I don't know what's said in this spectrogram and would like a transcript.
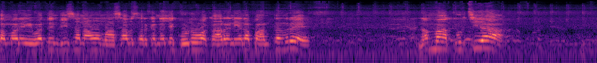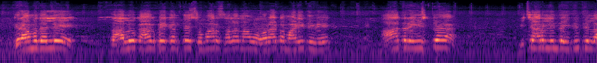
ತಮ್ಮರೇ ಇವತ್ತಿನ ದಿವಸ ನಾವು ಮಾಸಾಬ್ ಸರ್ಕಲ್ನಲ್ಲಿ ಕೂಡುವ ಕಾರಣ ಏನಪ್ಪಾ ಅಂತಂದ್ರೆ ನಮ್ಮ ಕುರ್ಚಿಯ ಗ್ರಾಮದಲ್ಲಿ ತಾಲೂಕ್ ಆಗ್ಬೇಕಂತೆ ಸುಮಾರು ಸಲ ನಾವು ಹೋರಾಟ ಮಾಡಿದ್ದೀವಿ ಆದ್ರೆ ಇಷ್ಟ ವಿಚಾರಲಿಂದ ಇದ್ದಿದ್ದಿಲ್ಲ.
